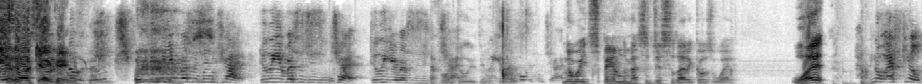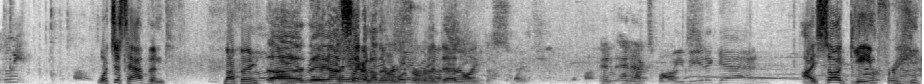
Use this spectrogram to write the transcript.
Yeah, okay, okay. No, delete your messages in chat. Delete your messages in chat. Delete your messages in Everyone chat. delete. Delete your messages in chat. No, wait, spam the messages so that it goes away. What? No, SKL, delete. What just happened? Nothing. Uh, they announced like another one for Red Dead. For like the Switch. And, and Xbox. We meet again. I saw Game Freak.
